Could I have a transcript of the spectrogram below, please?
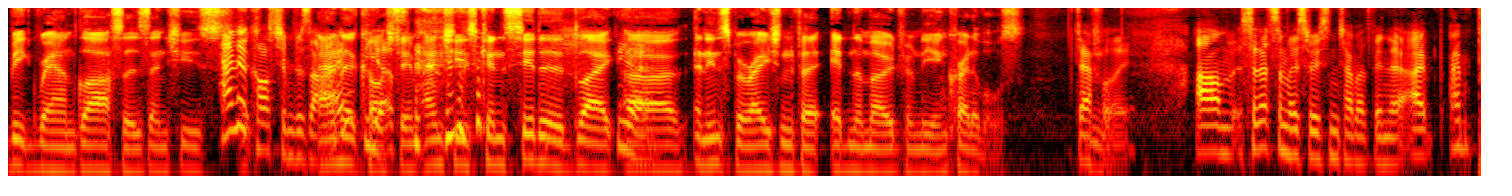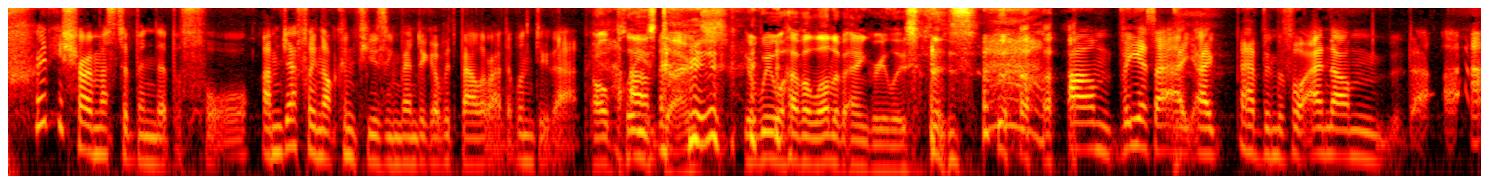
big round glasses, and she's and her costume design. and her yes. costume, and she's considered like Yeah. uh, an inspiration for Edna Mode from The Incredibles. definitely. Um, so that's the most recent time I've been there. I, I'm pretty sure I must have been there before. I'm definitely not confusing Bendigo with Ballarat. I wouldn't do that. Oh, please Um, don't. we will have a lot of angry listeners. Um, but yes, I, I, I have been before, and um, I,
